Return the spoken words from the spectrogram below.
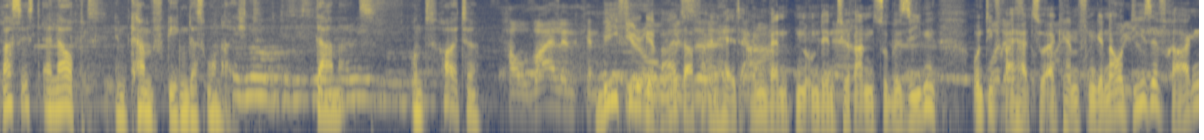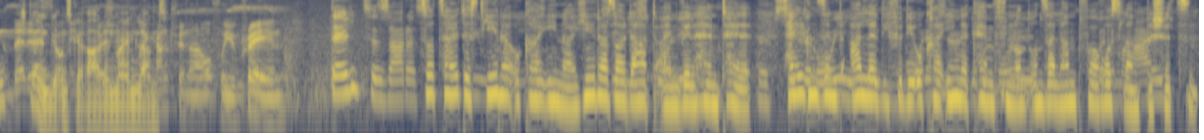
was ist erlaubt im Kampf gegen das Unrecht? Damals und heute. Wie viel Gewalt darf ein Held anwenden, um den Tyrannen zu besiegen und die Freiheit zu erkämpfen? Genau diese Fragen stellen wir uns gerade in meinem Land. Zurzeit ist jeder Ukrainer, jeder Soldat ein Wilhelm Tell. Helden sind alle, die für die Ukraine kämpfen und unser Land vor Russland beschützen.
